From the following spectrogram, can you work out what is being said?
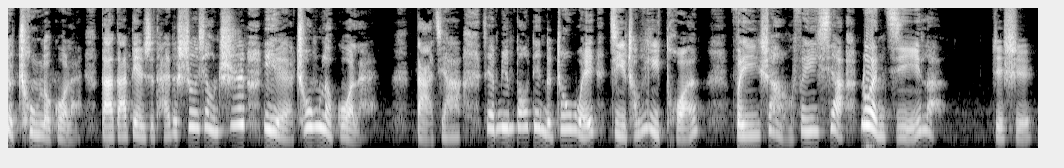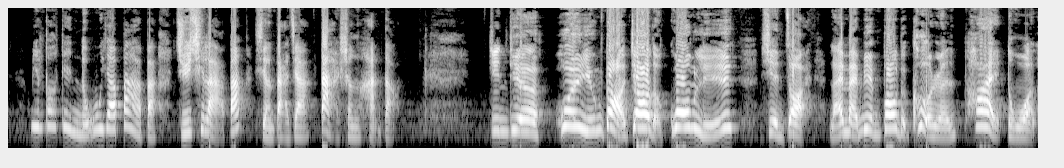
也冲了过来，嘎嘎电视台的摄像师也冲了过来。大家在面包店的周围挤成一团，飞上飞下，乱极了。这时，面包店的乌鸦爸爸举起喇叭，向大家大声喊道。今天欢迎大家的光临。现在来买面包的客人太多了，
